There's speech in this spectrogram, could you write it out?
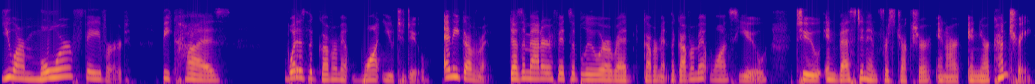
you are more favored because what does the government want you to do? any government. Doesn't matter if it's a blue or a red government. The government wants you to invest in infrastructure in our in your country.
